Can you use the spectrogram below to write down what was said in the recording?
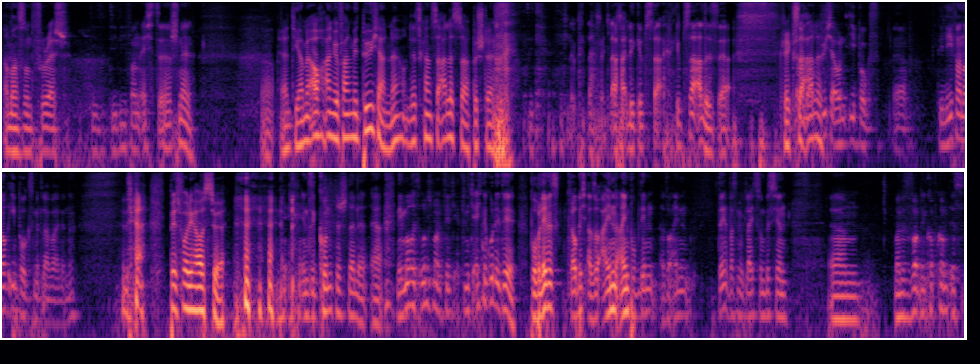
Amazon Fresh. Die, die liefern echt äh, schnell. Ja. ja. die haben ja auch angefangen mit Büchern, ne? Und jetzt kannst du alles da bestellen. Mittlerweile gibt es da, gibt's da alles, ja. Kriegst du alles. Bücher und E-Books, ja. Die liefern auch E-Books mittlerweile, ne? Ja, bis vor die Haustür. In Sekundenschnelle, ja. Nee, Moritz Unschmann finde ich, find ich echt eine gute Idee. Problem ist, glaube ich, also ein, ein Problem, also ein, was mir gleich so ein bisschen ähm, weil mir sofort in den Kopf kommt, ist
